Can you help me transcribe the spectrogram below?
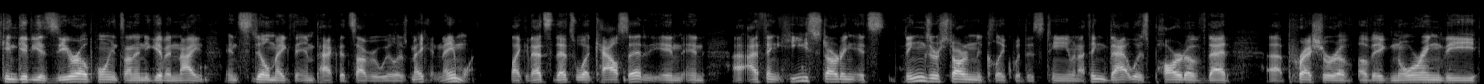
can give you zero points on any given night and still make the impact that Sahvir Wheeler's making? Name one." Like that's that's what Cal said, and and I think he's starting. It's things are starting to click with this team, and I think that was part of that uh, pressure of of ignoring the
